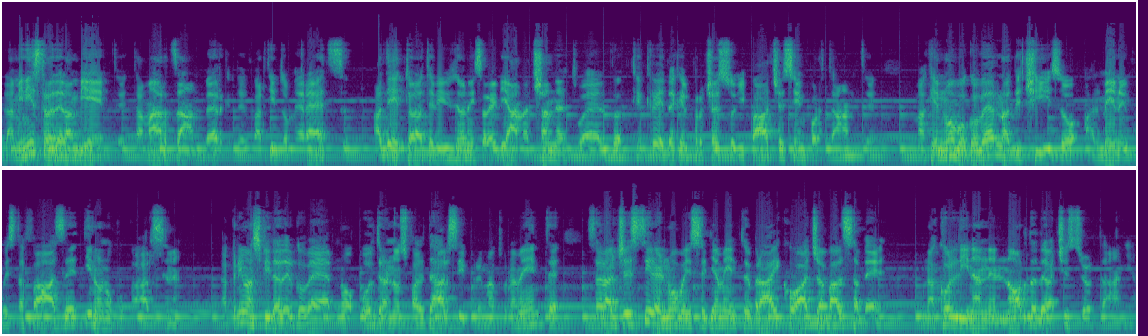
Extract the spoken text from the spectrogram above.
La ministra dell'ambiente, Tamar Zandberg, del partito Meretz, ha detto alla televisione israeliana Channel 12 che crede che il processo di pace sia importante, ma che il nuovo governo ha deciso, almeno in questa fase, di non occuparsene. La prima sfida del governo, oltre a non sfaldarsi prematuramente, sarà gestire il nuovo insediamento ebraico a Jabal Sabeh, una collina nel nord della Cisgiordania.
